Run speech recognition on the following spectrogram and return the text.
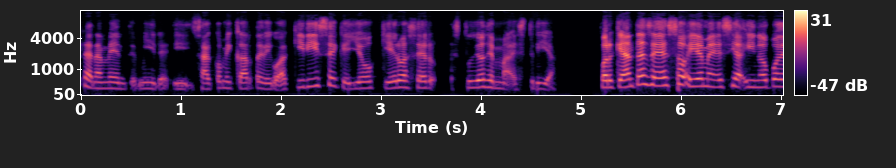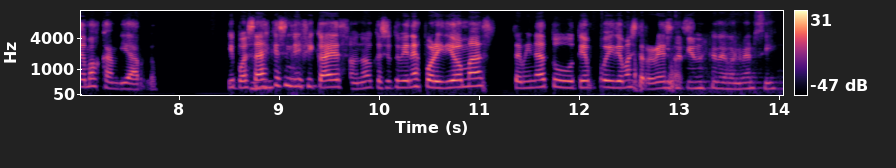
claramente, mire, y saco mi carta y digo, aquí dice que yo quiero hacer estudios de maestría. Porque antes de eso ella me decía, y no podemos cambiarlo. Y pues, ¿sabes qué significa eso, no? Que si tú vienes por idiomas, termina tu tiempo de idiomas y te regresas. Y te tienes que devolver, sí.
